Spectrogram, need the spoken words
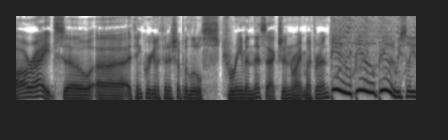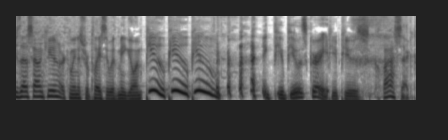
All right, so uh, I think we're going to finish up with a little stream in this action, right, my friend? Pew pew pew. Do we still use that sound cue, or can we just replace it with me going pew pew pew? I think pew pew is great. Pew pew is classic.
